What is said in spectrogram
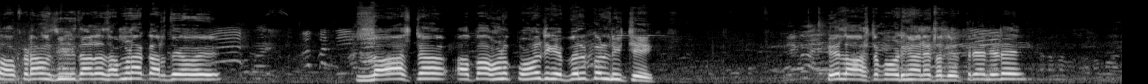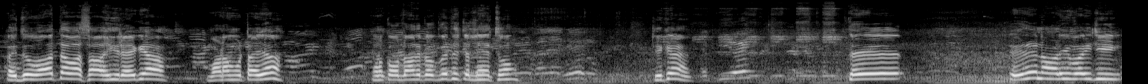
ਔਕੜਾਂ ਮੁਸੀਬਤਾਂ ਦਾ ਸਾਹਮਣਾ ਕਰਦੇ ਹੋਏ। ਲਾਸਟ ਆਪਾਂ ਹੁਣ ਪਹੁੰਚ ਗਏ ਬਿਲਕੁਲ ਨੀਚੇ। ਇਹ ਲਾਸਟ ਪੌੜੀਆਂ ਨੇ ਥੱਲੇ ਉਤਰਿਆ ਜਿਹੜੇ। ਇਦੋਂ ਬਾਅਦ ਤਾਂ ਬਸ ਆਹੀ ਰਹਿ ਗਿਆ, ਮਾੜਾ ਮੋਟਾ ਜਿਹਾ। ਹੁਣ ਕੌਲਾਂ ਦੇ ਟੋਬੇ ਤੇ ਚੱਲੇ ਇੱਥੋਂ। ਠੀਕ ਹੈ? ਤੇ ਇਹਦੇ ਨਾਲ ਹੀ ਬਾਈ ਜੀ,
